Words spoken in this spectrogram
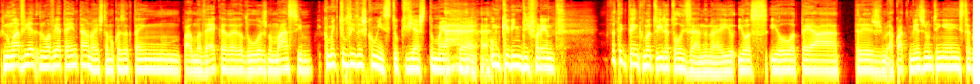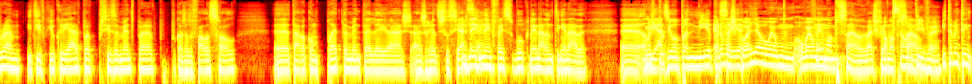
que não havia não havia até então não é isto é uma coisa que tem pá, uma década duas no máximo Como é que tu lidas com isso? Tu que vieste de uma época um bocadinho diferente. Tenho que me ir atualizando, não é? Eu, eu, eu até há três, há quatro meses não tinha Instagram e tive que o criar para, precisamente para, por causa do Fala Solo. Uh, estava completamente alheio às, às redes sociais, A nem, nem Facebook, nem nada, não tinha nada. Uh, aliás, por- eu a pandemia Era uma a- escolha ou é, um, ou é um. foi uma opção, eu acho que foi opção uma opção. ativa. E também tem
